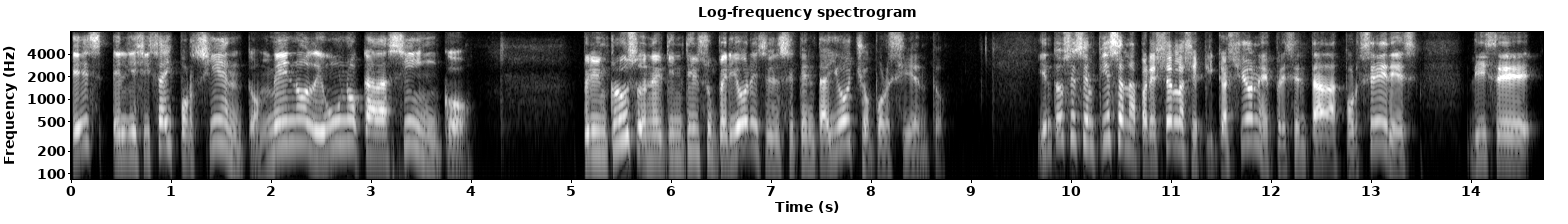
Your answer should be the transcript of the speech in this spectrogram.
es el 16%, menos de uno cada cinco pero incluso en el quintil superior es el 78%. Y entonces empiezan a aparecer las explicaciones presentadas por Ceres. Dice,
